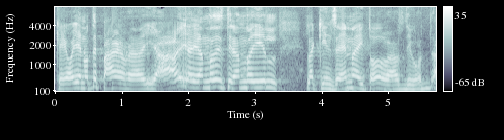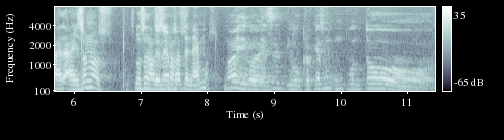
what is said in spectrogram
que, oye, no te pagan, ¿verdad? y ay, andas estirando ahí el- la quincena y todo, ¿verdad? digo, a, a eso nos, Nos atenemos. nos atenemos. No, y digo, ese, digo creo que es un, un punto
